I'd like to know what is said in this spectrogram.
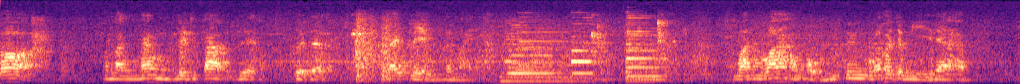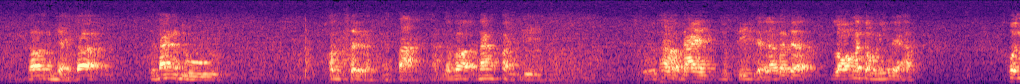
ก็กำลังนั่งเล่นกีตาร์ไปเรื่อยครับเพื่อจะได้เพลงใหม่ๆครับวันว่างของผมซึ่งแล้วก็จะมีเนี่ยนะครับ ก็ส่วนใหญ่ก็จะนั่งดูคอนเสิร์ตต่างๆครับ แล้วก็นั่งฟังเพลงสมมติถ้าเราได้ดนตรีเสร็จแล้วก็จะร้องกันตรงนี้เลยครับ คน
